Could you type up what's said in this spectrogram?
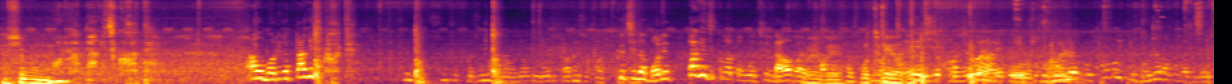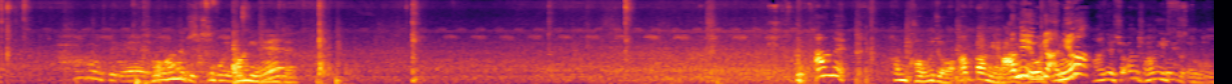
75년. 머리가 빠개질 것 같아. 아우, 머리가 빠개질 것 같아. 진짜 거짓말 안 하고 나도 머리 빠개질 것 같아. 그치, 나 머리 빠개질 것 같다고 지금 나와봐요. 왜, 가고 왜? 가서 어떻게 해야 돼? 이게 진짜 거짓말 아니고 좀 놀래고 타고 있기 놀래갖고 가지고 저 안에도 방이 있는데. 그 안에 한번 가보죠. 안방에. 아니 여기 아니야? 아니요, 저 안에 방이 있어. 또.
